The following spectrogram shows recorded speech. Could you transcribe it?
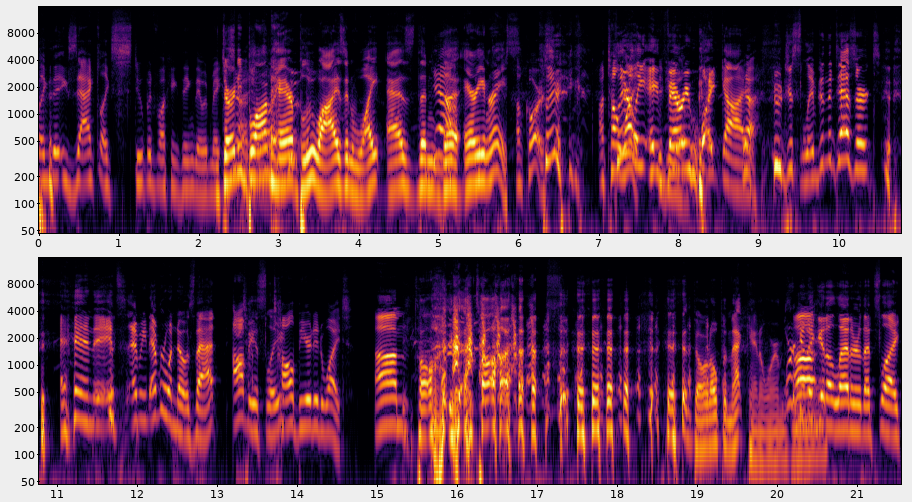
like the exact like stupid fucking thing they would make. Dirty special blonde of. hair, blue eyes, and white as the Yeah. the Aryan race. Of course, Clear- a tall clearly white, a very will. white guy Yeah. who just lived in the desert, and it's. I mean, everyone knows that. Obviously, tall bearded white. Um, Tall, yeah, tall. Don't open that can of worms. we're man. gonna get a letter that's like,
